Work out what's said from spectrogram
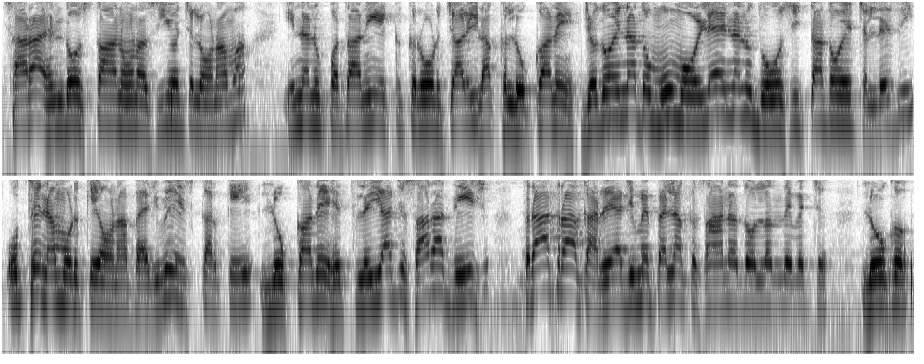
ਸਾਰਾ ਹਿੰਦੁਸਤਾਨ ਹੁਣ ਅਸੀਂ ਉਹ ਚਲਾਉਣਾ ਵਾ। ਇਹਨਾਂ ਨੂੰ ਪਤਾ ਨਹੀਂ 1 ਕਰੋੜ 40 ਲੱਖ ਲੋਕਾਂ ਨੇ ਜਦੋਂ ਇਹਨਾਂ ਤੋਂ ਮੂੰਹ ਮੋੜ ਲਿਆ, ਇਹਨਾਂ ਨੂੰ ਦੋ ਸੀਟਾਂ ਤੋਂ ਇਹ ਚੱਲੇ ਸੀ, ਉੱਥੇ ਨਾ ਮੁੜ ਕੇ ਆਉਣਾ ਪੈ ਜਵੇ। ਇਸ ਕਰਕੇ ਲੋਕਾਂ ਦੇ ਹਿੱਤ ਲਈ ਅੱਜ ਸਾਰਾ ਦੇਸ਼ ਤਰਾ ਤਰਾ ਕਰ ਰਿਹਾ। ਜਿਵੇਂ ਪਹਿਲਾਂ ਕਿਸਾਨ ਅੰਦੋਲਨ ਦੇ ਵਿੱਚ ਲੋਕ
